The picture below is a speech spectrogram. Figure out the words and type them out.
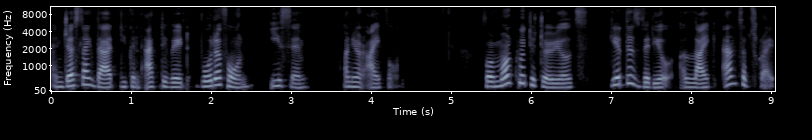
And just like that, you can activate Vodafone eSIM on your iPhone. For more quick tutorials, Give this video a like and subscribe.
